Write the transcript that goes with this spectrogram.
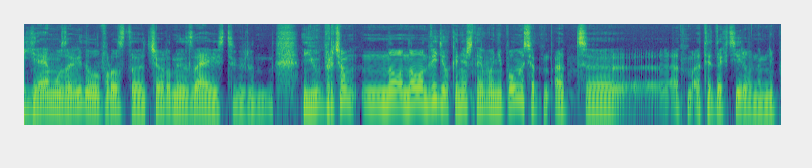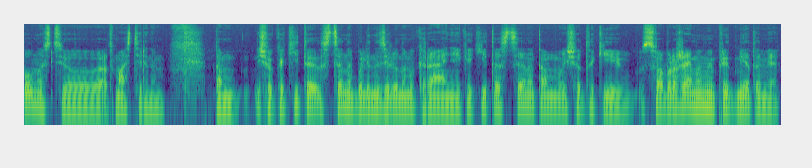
Я ему завидовал просто черной завистью. Говорю, причем, но, но он видел, конечно, его не полностью от, от, э, от, отредактированным, не полностью отмастеренным. Там еще какие-то сцены были на зеленом экране, какие-то сцены там еще такие с воображаемыми предметами.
